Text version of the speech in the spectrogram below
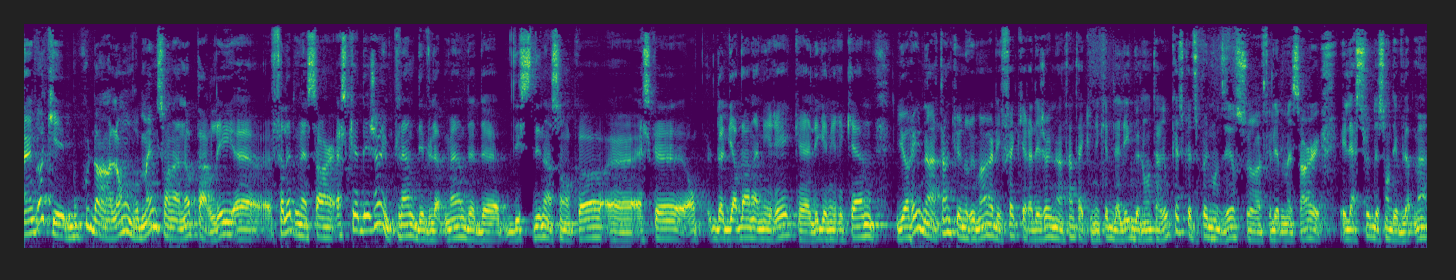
Un gars qui est beaucoup dans l'ombre, même si on en a parlé, euh, Philippe Messard, est-ce qu'il y a déjà un plan de développement de, de décider dans son cas, euh, est-ce que de le garder en Amérique, euh, Ligue américaine, il y aurait une entente, une rumeur, les faits qu'il y aurait déjà une entente avec une équipe de la Ligue de l'Ontario. Qu'est-ce que tu peux nous dire sur euh, Philippe Messard et la suite de son développement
